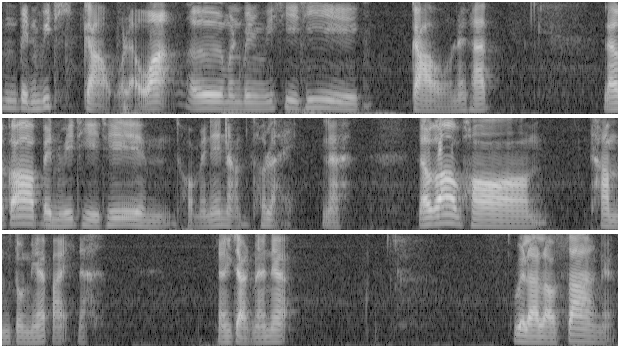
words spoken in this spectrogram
มันเป็นวิธีเก่าแล้วอะเออ มันเป็นวิธีที่เก่านะครับ แล้วก็เป็นวิธีที่ผมไม่แนะนำเท่าไหร่นะ แล้วก็พอทำตรงนี้ไปนะ หลังจากนั้นเนี่ย เวลาเราสร้างเนี่ย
